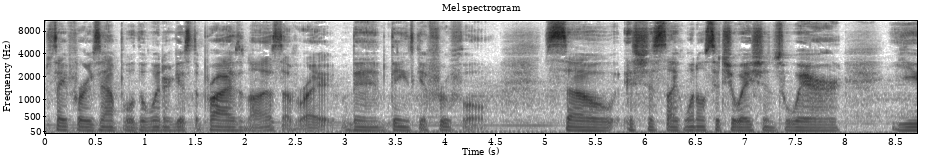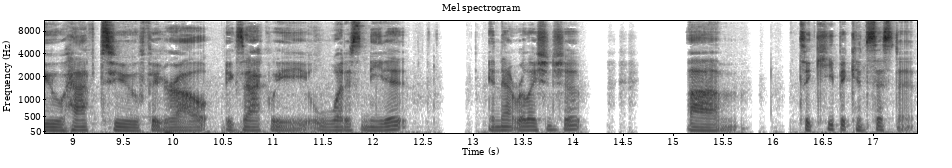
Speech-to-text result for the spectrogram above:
say for example, the winner gets the prize and all that stuff, right? Then things get fruitful. So it's just like one of those situations where you have to figure out exactly what is needed in that relationship um, to keep it consistent.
